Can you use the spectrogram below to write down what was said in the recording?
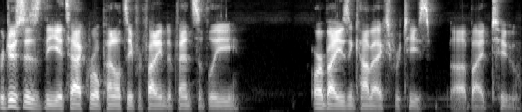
reduces the attack roll penalty for fighting defensively or by using combat expertise uh, by two.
